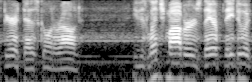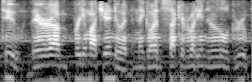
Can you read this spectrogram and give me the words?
spirit that is going around. These lynch mobbers, they they do it too. They're um, pretty much into it, and they go ahead and suck everybody into their little group.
